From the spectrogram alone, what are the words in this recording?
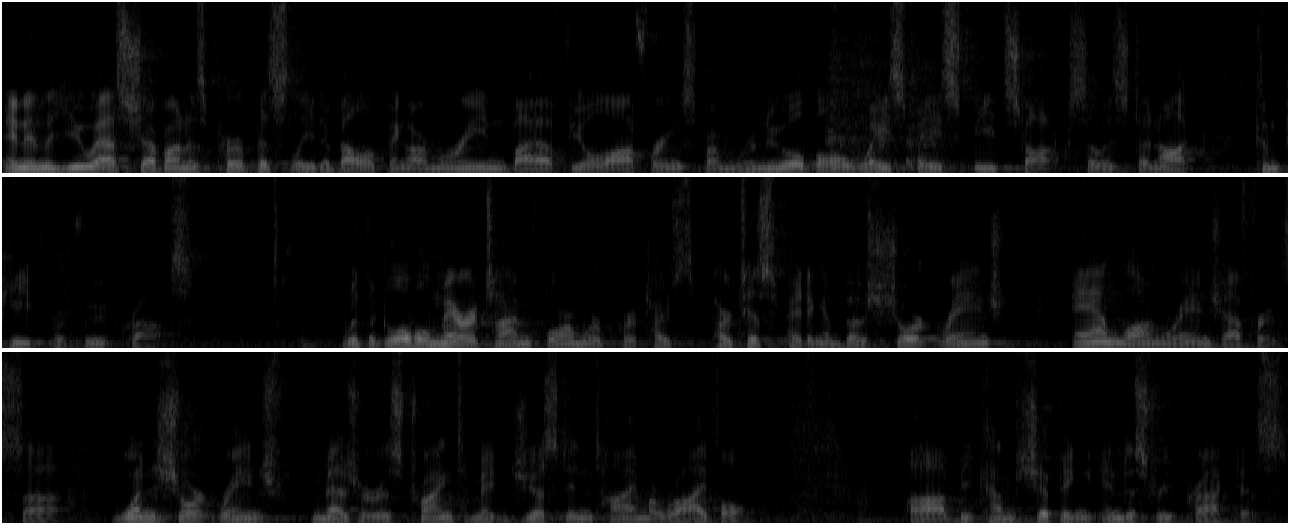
And in the US, Chevron is purposely developing our marine biofuel offerings from renewable waste based feedstocks so as to not compete for food crops. With the Global Maritime Forum, we're participating in both short range and long range efforts. Uh, one short range measure is trying to make just in time arrival uh, become shipping industry practice.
